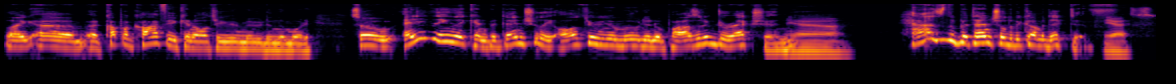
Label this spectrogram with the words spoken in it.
know? Like um, a cup of coffee can alter your mood in the morning. So anything that can potentially alter your mood in a positive direction. Yeah. Has the potential to become addictive. Yes.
